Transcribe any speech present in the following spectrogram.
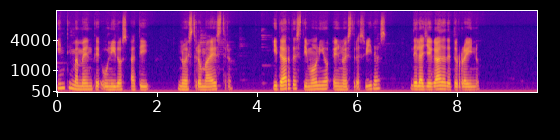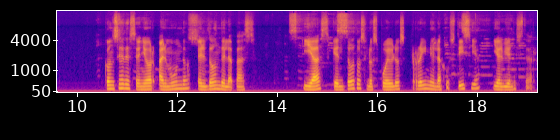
íntimamente unidos a ti, nuestro Maestro, y dar testimonio en nuestras vidas de la llegada de tu reino. Concede, Señor, al mundo el don de la paz, y haz que en todos los pueblos reine la justicia y el bienestar.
